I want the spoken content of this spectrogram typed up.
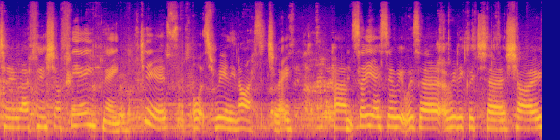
to uh, finish off the evening. Cheers! Oh, it's really nice actually. Um, so yeah, so it was a, a really good uh, show.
